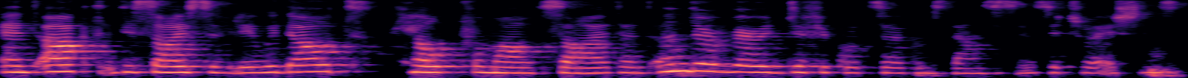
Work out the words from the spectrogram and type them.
and act decisively without help from outside and under very difficult circumstances and situations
